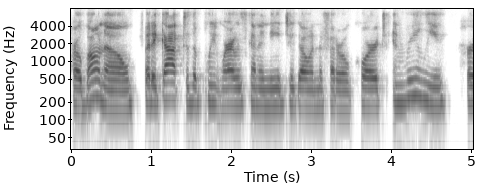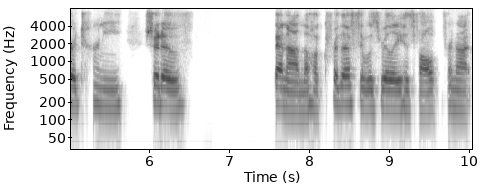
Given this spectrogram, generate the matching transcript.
pro bono, but it got to the point where I was going to need to go into federal court. And really, her attorney should have been on the hook for this. It was really his fault for not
